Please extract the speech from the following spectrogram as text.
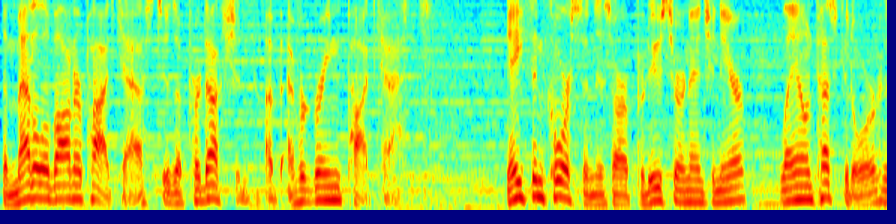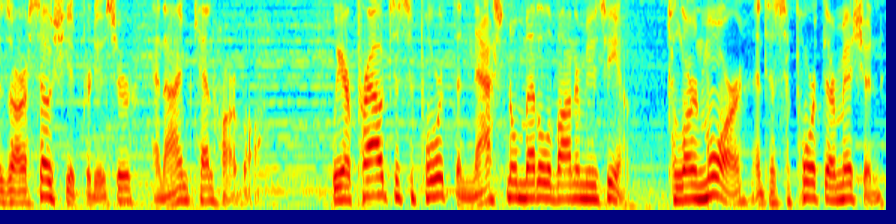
The Medal of Honor podcast is a production of Evergreen Podcasts. Nathan Corson is our producer and engineer, Leon Pescador is our associate producer, and I'm Ken Harbaugh. We are proud to support the National Medal of Honor Museum. To learn more and to support their mission,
